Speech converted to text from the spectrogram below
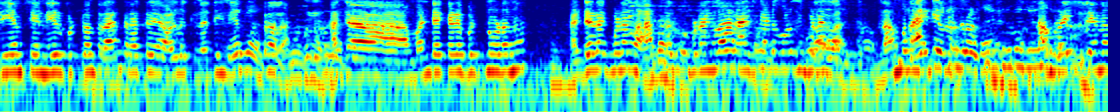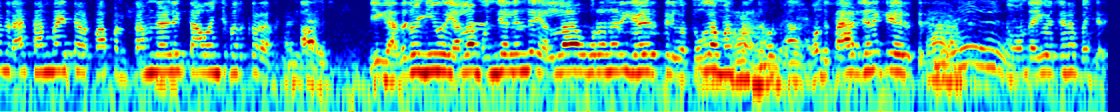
ಟಿ ಎಂ ಸಿ ನೀರ್ ಬಿಟ್ಟು ಅಂತ ರಾತ್ರಿ ರಾತ್ರಿ ಹಳ್ಳಕ್ ನದಿ ನೀರ್ ಬಿಟ್ರಲ್ಲ, ಹಂಗ ಮಂಡ್ಯ ಕಡೆ ಬಿಟ್ಟು ನೋಡೋಣ ಅಡ್ಡಾಡಕ್ ಬಿಡಂಗಿಲ್ಲ. ಆಫೀಸರ್ಗೂ ಬಿಡಂಗಿಲ್ಲ, ರಾಜಕಾರಣಿಗಳಿಗೂ ಬಿಡಂಗಿಲ್ಲ. ನಮ್ ರೈತರು ನಮ್ ರೈತರು ಏನಂದ್ರ ಸಂಭಾಯ್ತಾರ ಪಾಪ ತಮ್ಮ ಹಳ್ಳಿಗ್ ತಾವ್ ಹಂಚಿ ಬದುಕೋರ ಈಗ ಅದನ್ನು ನೀವು ಎಲ್ಲಾ ಮುಂಜಾನೆಯಿಂದ ಎಲ್ಲಾ ಊರನವರಿಗೆ ಹೇಳಿರ್ತೀರಿ ಇವತ್ತು ಹೋಗಮ್ಮಂತ ಒಂದು ಸಾವಿರ ಜನಕ್ಕೆ ಹೇಳಿರ್ತೀರಿ. ಒಂದ್ ಐವತ್ ಜನ ಬಂದಿರಿ.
